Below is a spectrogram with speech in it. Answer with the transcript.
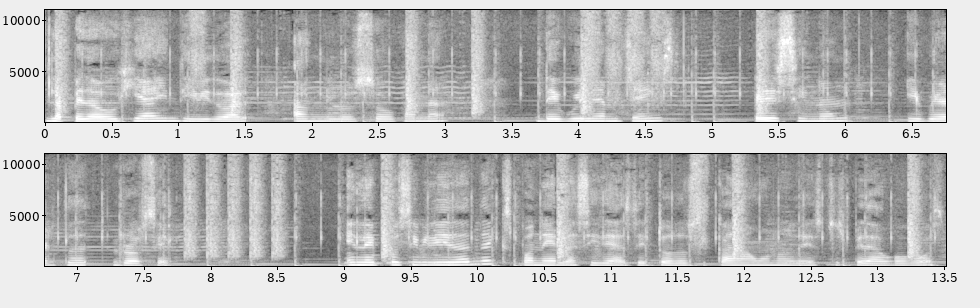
la pedagogía individual anglosajona de William James, Percy y Bertrand Russell. En la imposibilidad de exponer las ideas de todos y cada uno de estos pedagogos,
